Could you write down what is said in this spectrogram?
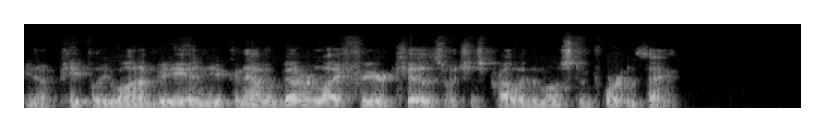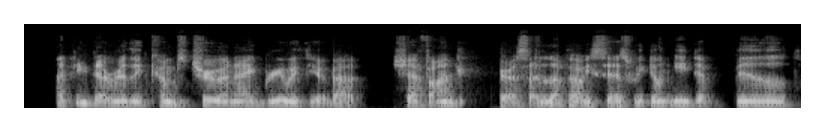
you know people you want to be and you can have a better life for your kids which is probably the most important thing. I think that really comes true and i agree with you about chef andres i love how he says we don't need to build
